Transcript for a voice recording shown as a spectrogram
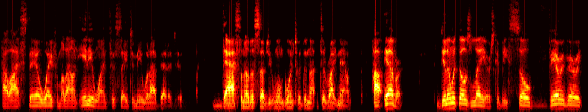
How I stay away from allowing anyone to say to me what I better do. That's another subject. Won't go into it to, not, to right now. However, dealing with those layers could be so very, very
